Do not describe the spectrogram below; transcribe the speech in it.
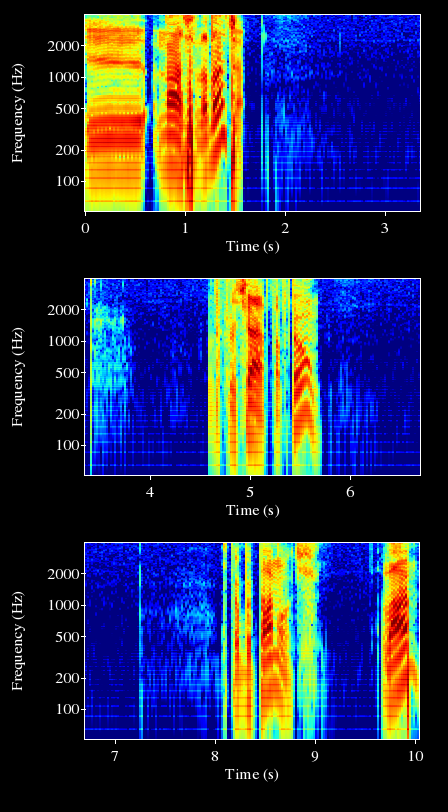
И наша задача заключается в том, чтобы помочь вам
